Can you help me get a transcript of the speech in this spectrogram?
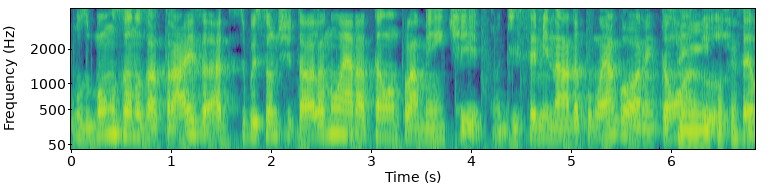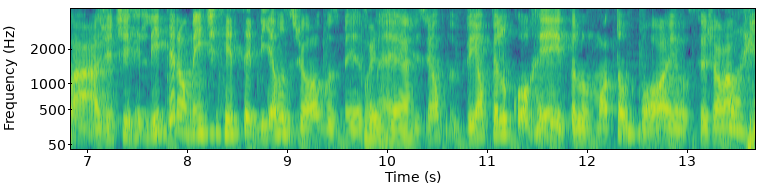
uns bons anos atrás a distribuição digital ela não era tão amplamente disseminada como é agora. Então, Sim, sei lá, a gente literalmente recebia os jogos mesmo. Pois né? é. Eles vinham, vinham pelo correio, pelo motoboy, ou seja lá o que,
